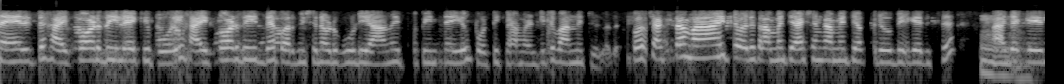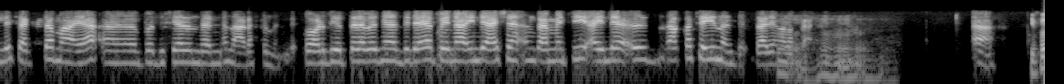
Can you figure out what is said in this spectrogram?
നേരിട്ട് ഹൈക്കോടതിയിലേക്ക് പോയി ഹൈക്കോടതിയുടെ പെർമിഷനോട് കൂടിയാണ് ഇപ്പൊ പിന്നെയും പൊട്ടിക്കാൻ വേണ്ടിയിട്ട് വന്നിട്ടുള്ളത്. ഇപ്പൊ ശക്തമായിട്ട് ഒരു കമ്മിറ്റി ആക്ഷൻ കമ്മിറ്റി ഒക്കെ രൂപീകരിച്ച്. അതിന്റെ കീഴിൽ ശക്തമായ പ്രതിഷേധം തന്നെ നടക്കുന്നുണ്ട്. കോടതി ഉത്തരവിനെതിരെ പിന്നെ അതിന്റെ ആക്ഷൻ കമ്മിറ്റി അതിന്റെ ഒക്കെ ചെയ്യുന്നുണ്ട് കാര്യങ്ങളൊക്കെ. ആ. ഇപ്പൊ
